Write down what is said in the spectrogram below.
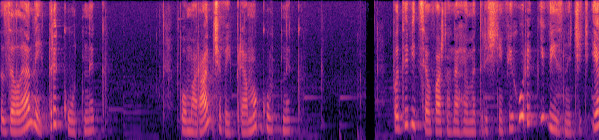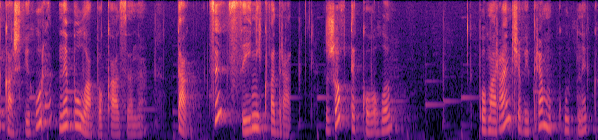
зелений трикутник, помаранчевий прямокутник. Подивіться уважно на геометричні фігури і визначіть, яка ж фігура не була показана. Так, це синій квадрат. Жовте коло, помаранчевий прямокутник,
